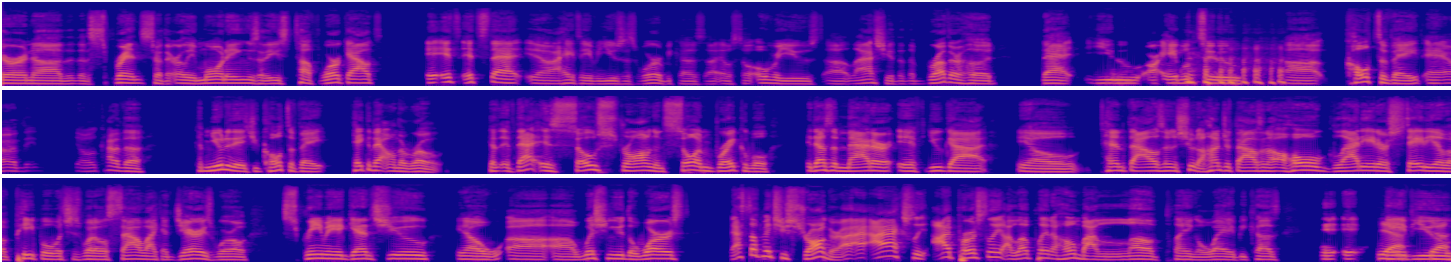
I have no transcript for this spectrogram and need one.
during uh, the, the, sprints or the early mornings or these tough workouts. It, it's it's that you know I hate to even use this word because uh, it was so overused uh, last year. That the brotherhood that you are able to uh, cultivate and you know kind of the community that you cultivate taking that on the road. Because if that is so strong and so unbreakable, it doesn't matter if you got, you know, 10,000, shoot 100,000, a whole gladiator stadium of people, which is what it'll sound like at Jerry's World, screaming against you, you know, uh, uh, wishing you the worst. That stuff makes you stronger. I, I actually, I personally, I love playing at home, but I love playing away because it, it yeah, gave you yeah.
